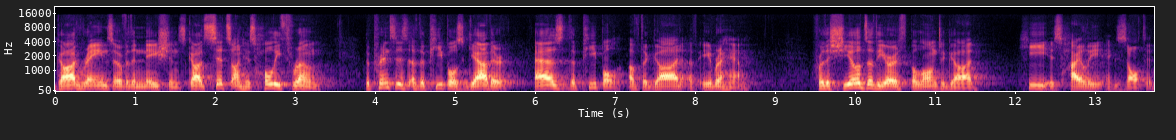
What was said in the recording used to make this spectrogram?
God reigns over the nations. God sits on his holy throne. The princes of the peoples gather as the people of the God of Abraham. For the shields of the earth belong to God. He is highly exalted.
